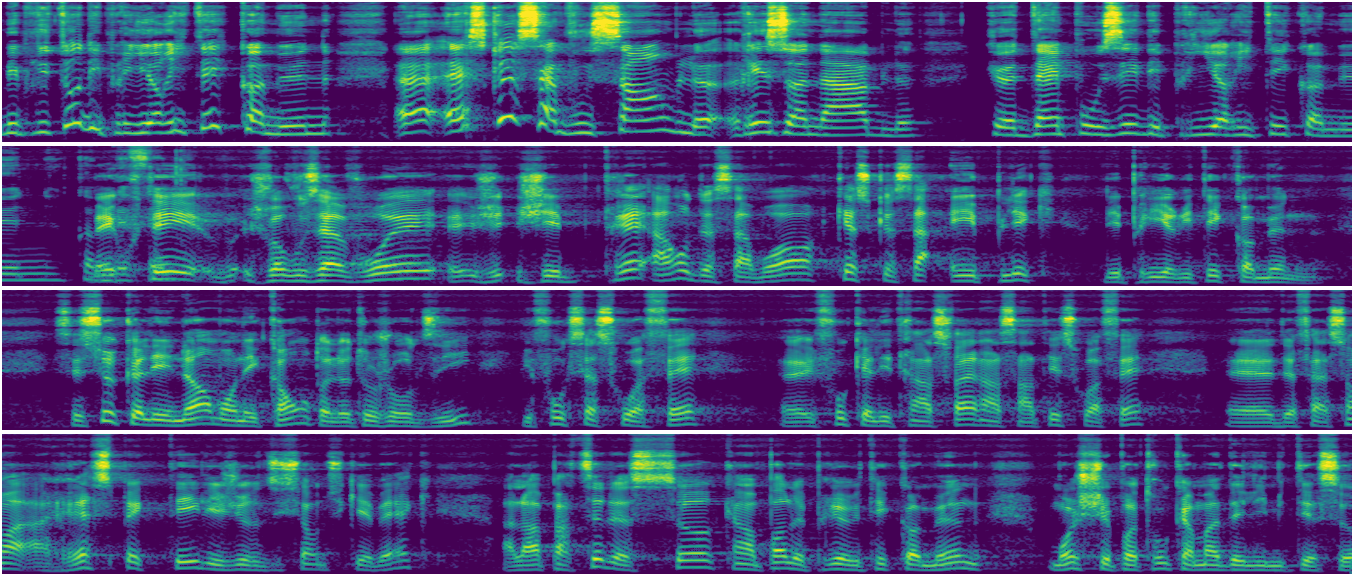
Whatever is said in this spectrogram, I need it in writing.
mais plutôt des priorités communes. Est-ce que ça vous semble raisonnable? Que d'imposer des priorités communes. Comme Bien, écoutez, je vais vous avouer, j'ai très hâte de savoir qu'est-ce que ça implique, les priorités communes. C'est sûr que les normes, on est contre, on l'a toujours dit. Il faut que ça soit fait, euh, il faut que les transferts en santé soient faits euh, de façon à respecter les juridictions du Québec, alors, à partir de ça, quand on parle de priorité commune, moi, je ne sais pas trop comment délimiter ça.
